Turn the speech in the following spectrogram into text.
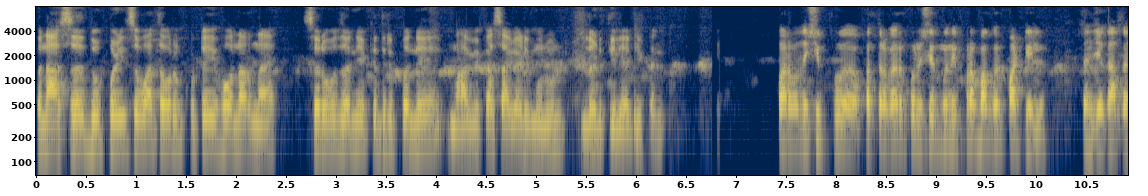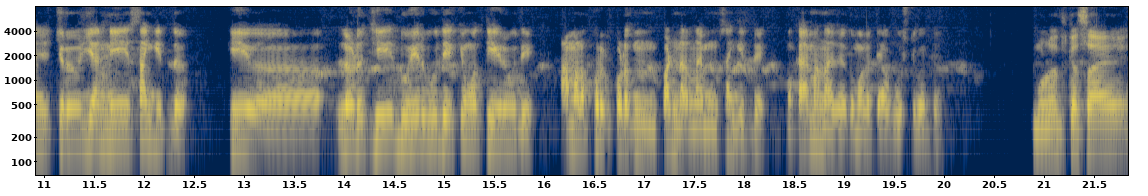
पण असं दुपळीचं वातावरण कुठेही होणार नाही. सर्वजण एकत्रितपणे महाविकास आघाडी म्हणून लढतील या ठिकाणी. परवा दिवशी प- पत्रकार परिषदमध्ये प्रभाकर पाटील संजय काकांचे चिरंजीव यांनी सांगितलं की लढत ही दुहेर होऊ दे किंवा तिहेर होऊ दे आम्हाला फरक पडत पडणार नाही म्हणून सांगितलंय. मग काय म्हणायचं आहे तुम्हाला त्या गोष्टीबद्दल? मुळात कसं आहे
